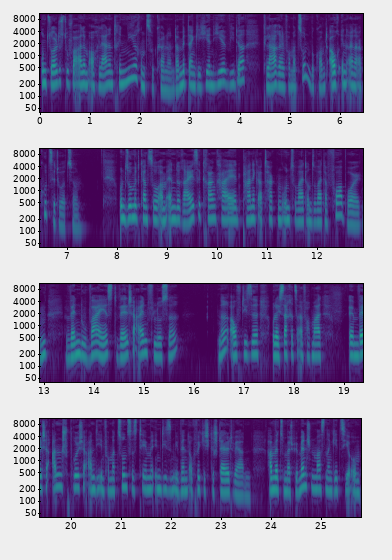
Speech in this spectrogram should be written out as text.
und solltest du vor allem auch lernen trainieren zu können, damit dein Gehirn hier wieder klare Informationen bekommt, auch in einer Akutsituation. Und somit kannst du am Ende Reisekrankheit, Panikattacken und so weiter und so weiter vorbeugen, wenn du weißt, welche Einflüsse ne, auf diese, oder ich sage jetzt einfach mal, ähm, welche Ansprüche an die Informationssysteme in diesem Event auch wirklich gestellt werden. Haben wir zum Beispiel Menschenmassen, dann geht es hier um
